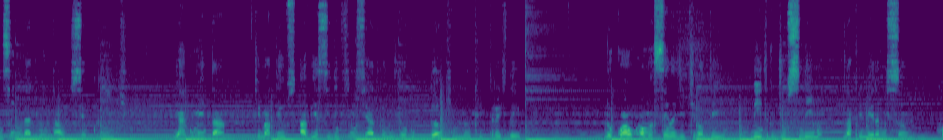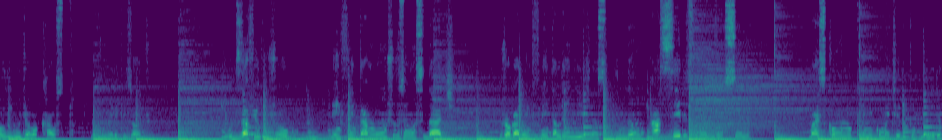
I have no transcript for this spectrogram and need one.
insanidade mental de seu cliente, e argumentar que Mateus havia sido influenciado pelo jogo Duck Nukem 3D. no qual há uma cena de tiroteio dentro de um cinema na primeira missão, Hollywood Holocausto, do primeiro episódio. O desafio do jogo é enfrentar monstros em uma cidade. O jogador enfrenta alienígenas e não há seres humanos em cena. Mas como no crime cometido por Mira,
